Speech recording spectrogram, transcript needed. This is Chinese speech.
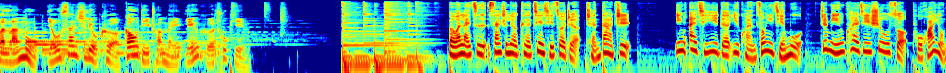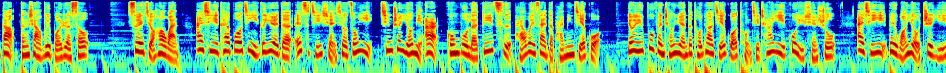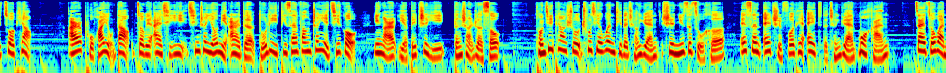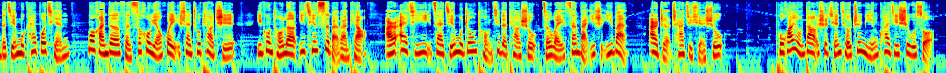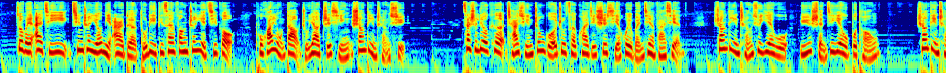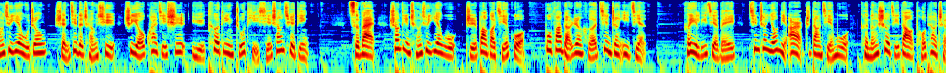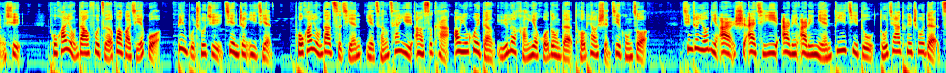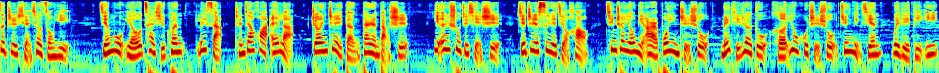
本栏目由三十六氪高低传媒联合出品。本文来自三十六氪见习作者陈大志。因爱奇艺的一款综艺节目，知名会计事务所普华永道登上微博热搜。四月九号晚，爱奇艺开播近一个月的 S 级选秀综艺《青春有你二》公布了第一次排位赛的排名结果。由于部分成员的投票结果统计差异过于悬殊，爱奇艺被网友质疑作票。而普华永道作为爱奇艺《青春有你二》的独立第三方专业机构，因而也被质疑登上热搜。统计票数出现问题的成员是女子组合 S.N.H.48 的成员莫涵。在昨晚的节目开播前，莫涵的粉丝后援会晒出票池，一共投了一千四百万票，而爱奇艺在节目中统计的票数则为三百一十一万，二者差距悬殊。普华永道是全球知名会计事务所。作为爱奇艺《青春有你二》的独立第三方专业机构，普华永道主要执行商定程序。三十六氪查询中国注册会计师协会文件发现，商定程序业务与审计业务不同。商定程序业务中，审计的程序是由会计师与特定主体协商确定。此外，商定程序业务只报告结果，不发表任何见证意见。可以理解为，《青春有你二》这档节目可能涉及到投票程序。普华永道负责报告结果，并不出具见证意见。普华永道此前也曾参与奥斯卡、奥运会等娱乐行业活动的投票审计工作。《青春有你二》是爱奇艺2020年第一季度独家推出的自制选秀综艺节目，由蔡徐坤、Lisa、陈嘉桦、Ella、Joan J 等担任导师。e N 数据显示，截至四月九号，《青春有你二》播映指数、媒体热度和用户指数均领先，位列第一。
